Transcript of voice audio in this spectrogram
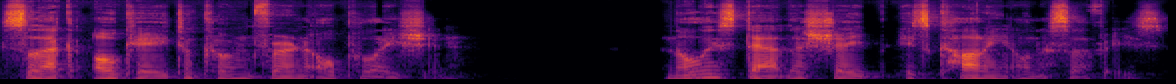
select OK to confirm the operation. Notice that the shape is cutting on the surface.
